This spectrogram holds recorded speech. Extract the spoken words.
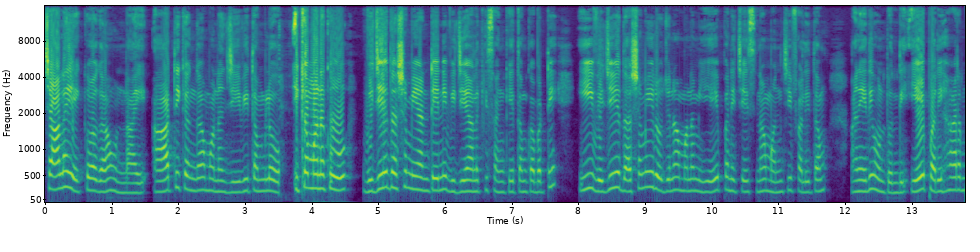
చాలా ఎక్కువగా ఉన్నాయి. ఆర్థికంగా మన జీవితంలో ఇక మనకు విజయదశమి అంటేనే విజయాలకి సంకేతం కాబట్టి ఈ విజయదశమి రోజున మనం ఏ పని చేసినా మంచి ఫలితం అనేది ఉంటుంది. ఏ పరిహారం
